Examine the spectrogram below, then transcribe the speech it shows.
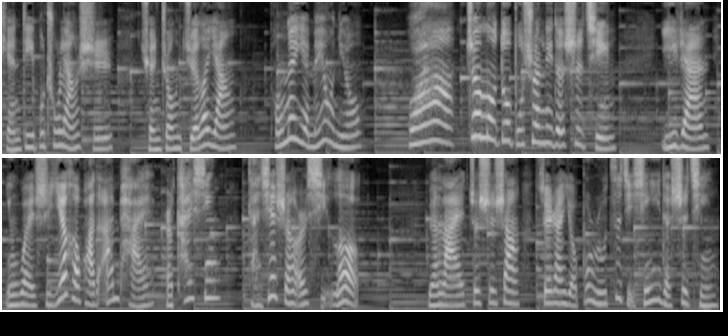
田地不出粮食，圈中绝了羊，棚内也没有牛。哇，这么多不顺利的事情！依然因为是耶和华的安排而开心，感谢神而喜乐。原来这世上虽然有不如自己心意的事情，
